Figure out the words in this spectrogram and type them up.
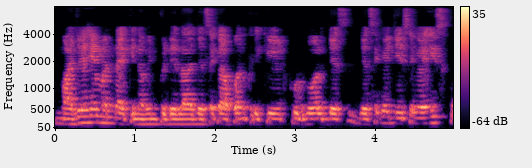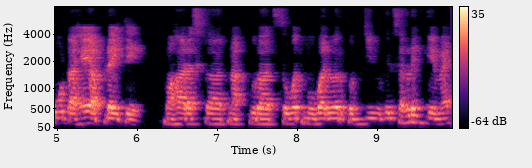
माझं हे म्हणणं आहे की नवीन पिढीला जसे की आपण क्रिकेट फुटबॉल जसे जसे काही जसे काही स्पोर्ट आहे आपल्या इथे. महाराष्ट्रात नागपुरात सोबत मोबाईलवर पबजी वगैरे सगळेच गेम आहे.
